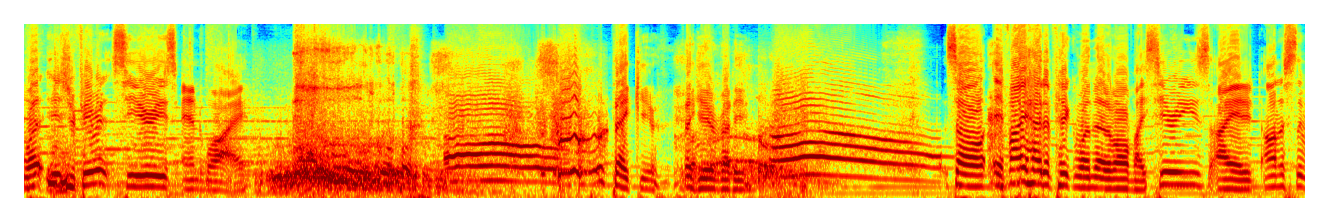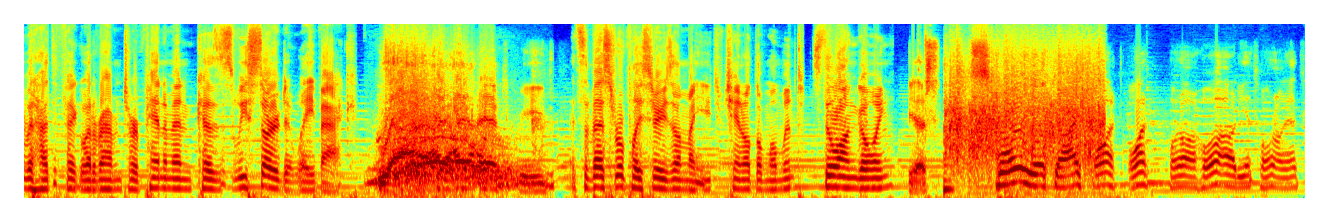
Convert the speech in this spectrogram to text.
What is your favorite series and why? Oh. Thank you. Thank you, everybody. Oh. So, if I had to pick one out of all my series, I honestly would have to pick Whatever Happened to Our Pandaman because we started it way back. Yeah, I, I, I agree. It's the best roleplay series on my YouTube channel at the moment. Still ongoing. Yes. Spoiler, guys. Hold on, hold on, hold on, hold on, audience, hold on, audience.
